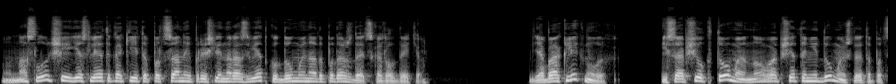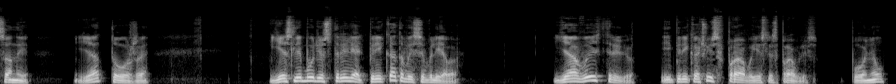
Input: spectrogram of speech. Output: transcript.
«На случай, если это какие-то пацаны пришли на разведку, думаю, надо подождать», — сказал Деккер. «Я бы окликнул их и сообщил, кто мы, но вообще-то не думаю, что это пацаны. Я тоже. Если будешь стрелять, перекатывайся влево. Я выстрелю и перекачусь вправо, если справлюсь». «Понял».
